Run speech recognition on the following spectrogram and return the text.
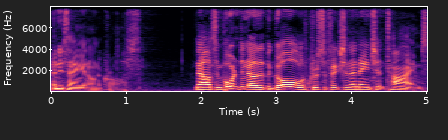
And he's hanging on a cross. Now, it's important to know that the goal of crucifixion in ancient times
